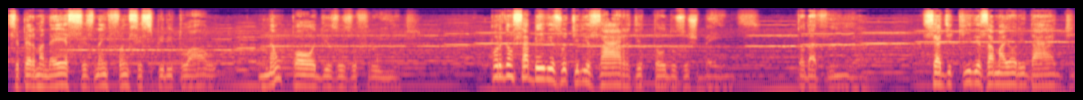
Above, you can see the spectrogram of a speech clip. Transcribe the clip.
Se permaneces na infância espiritual, não podes usufruir, por não saberes utilizar de todos os bens. Todavia, se adquires a maioridade,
